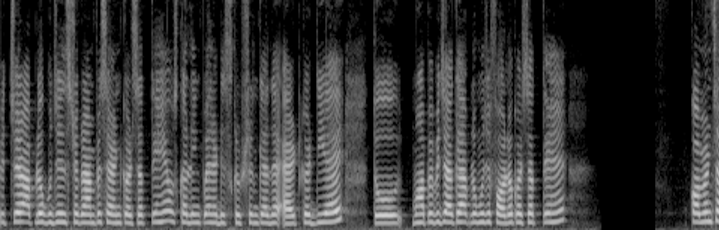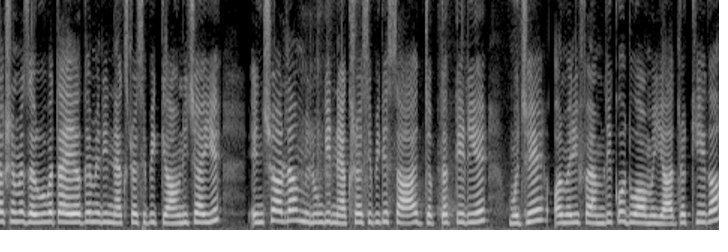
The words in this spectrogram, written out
पिक्चर आप लोग मुझे इंस्टाग्राम पे सेंड कर सकते हैं। उसका लिंक मैंने डिस्क्रिप्शन के अंदर ऐड कर दिया है। तो वहाँ पे भी जाके आप लोग मुझे फॉलो कर सकते हैं। कमेंट सेक्शन में ज़रूर बताइएगा कि मेरी नेक्स्ट रेसिपी क्या होनी चाहिए। इन मिलूँगी नेक्स्ट रेसिपी के साथ। जब तक के लिए मुझे और मेरी फैमिली को दुआओं में याद रखिएगा।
